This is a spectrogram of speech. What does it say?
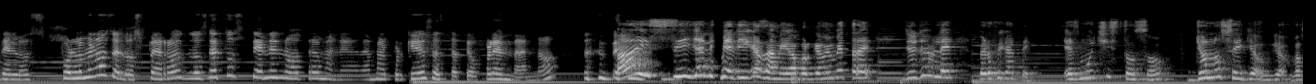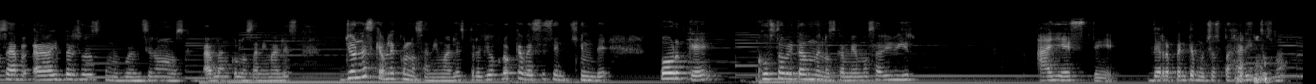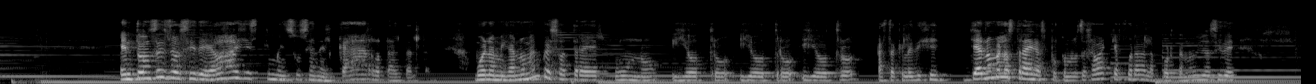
de los, por lo menos de los perros, los gatos tienen otra manera de amar, porque ellos hasta te ofrendan, ¿no? Ay, sí, ya ni me digas, amiga, porque a mí me trae, yo ya hablé, pero fíjate, es muy chistoso. Yo no sé, yo, o sea, hay personas como que hablan con los animales. Yo no es que hable con los animales, pero yo creo que a veces se entiende porque justo ahorita donde nos cambiamos a vivir, hay este, de repente muchos pajaritos, ¿no? Entonces yo así de, ay, es que me ensucian el carro, tal, tal, tal. Bueno, amiga, no me empezó a traer uno y otro y otro y otro, hasta que le dije, ya no me los traigas, porque me los dejaba aquí afuera de la puerta, ¿no? Y yo así de,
